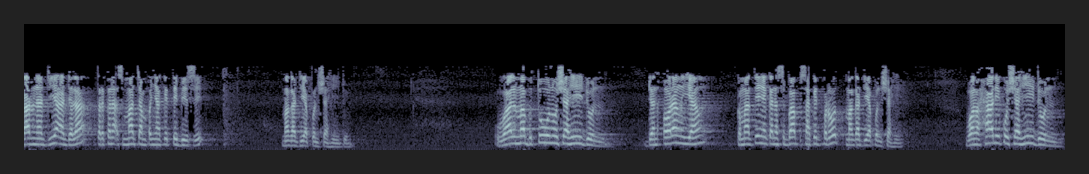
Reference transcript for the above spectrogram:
karena dia adalah terkena semacam penyakit TBC maka dia pun syahidun. Wal mabtunu syahidun. Dan orang yang kematiannya karena sebab sakit perut maka dia pun syahid. Wal hariku syahidun.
